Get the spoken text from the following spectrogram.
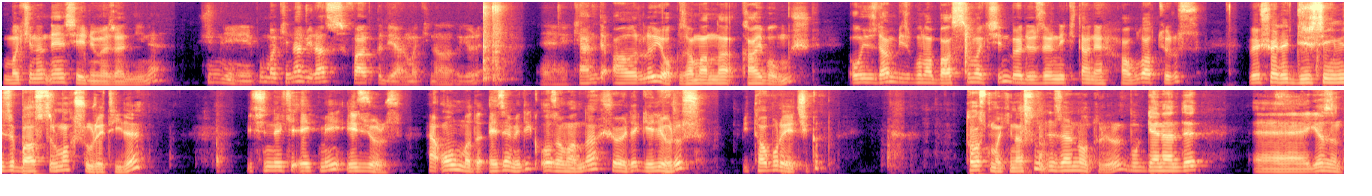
makinenin en sevdiğim özelliğine. Şimdi bu makine biraz farklı diğer makinelere göre. Ee, kendi ağırlığı yok. Zamanla kaybolmuş. O yüzden biz buna bastırmak için böyle üzerine iki tane havlu atıyoruz. Ve şöyle dirseğimizi bastırmak suretiyle içindeki ekmeği eziyoruz. Ha olmadı ezemedik o zaman da şöyle geliyoruz. Bir tabureye çıkıp tost makinesinin üzerine oturuyoruz. Bu genelde eee, yazın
